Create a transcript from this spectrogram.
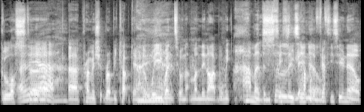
Gloucester Oh, yeah. uh, Premiership Rugby Cup game that we went to on that Monday night when we Hammered them absolutely 52 hammered them nil. 52 0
